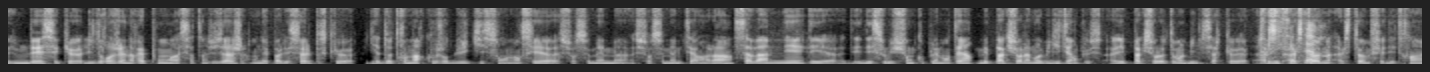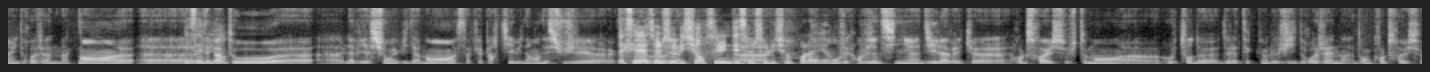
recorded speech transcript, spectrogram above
Hyundai, c'est que l'hydrogène répond à certains usages. On n'est pas les seuls parce qu'il y a d'autres marques aujourd'hui qui sont lancées sur ce même, sur ce même terrain-là. Ça va amener des, des, solutions complémentaires, mais pas que sur la mobilité en plus, et pas que sur l'automobile. C'est-à-dire que Alstom, Alstom, fait des trains hydrogène maintenant, des bateaux, l'aviation évidemment évidemment. Ça fait partie évidemment des sujets. Euh, bah, c'est la seule solution, c'est l'une des seules euh, solutions pour l'avion. On, vient de signer un deal avec euh, Rolls-Royce justement autour de, la technologie hydrogène. Donc Rolls-Royce,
